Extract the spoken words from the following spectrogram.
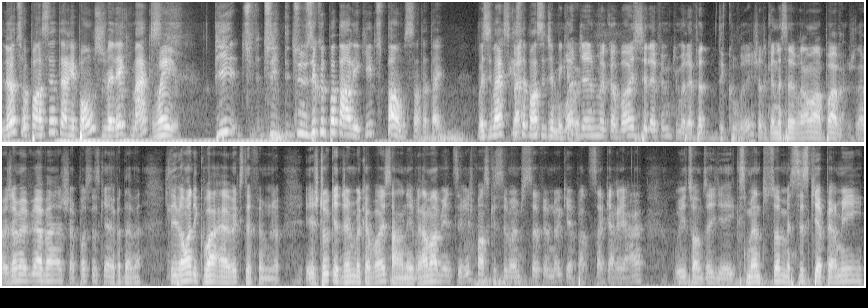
là tu vas penser à ta réponse. Je vais aller avec Max. Oui, Puis tu, tu, tu nous écoutes pas parler, ok? Tu penses dans ta tête. Vas-y, Max, qu'est-ce que Ben, t'as pensé de Moi, McAvoy James McAvoy, c'est le film qui me l'a fait découvrir. Je le connaissais vraiment pas avant. Je l'avais jamais vu avant. Je sais pas ce qu'il avait fait avant. Je l'ai vraiment découvert avec ce film-là. Et je trouve que James McAvoy, ça en est vraiment bien tiré. Je pense que c'est même ce film-là qui a parti sa carrière. Oui, tu vas me dire, il y a X-Men, tout ça, mais c'est ce qui a permis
